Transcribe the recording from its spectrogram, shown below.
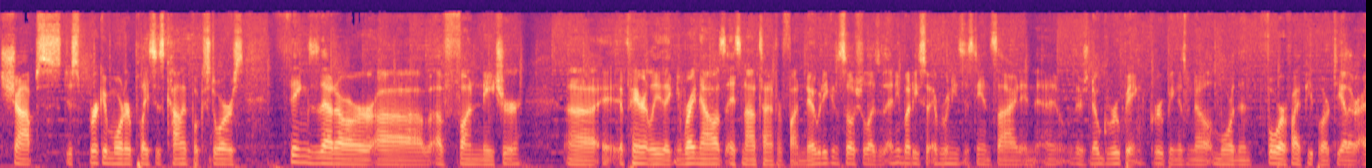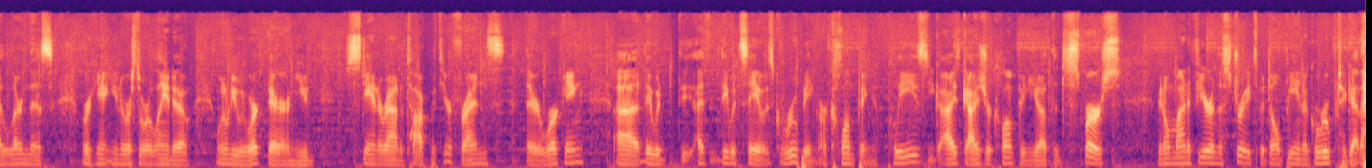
shops, just brick and mortar places, comic book stores, things that are uh, of fun nature uh, apparently, like right now, it's, it's, not time for fun. Nobody can socialize with anybody, so everyone needs to stay inside. And, and there's no grouping. Grouping is no more than four or five people are together. I learned this working at Universal Orlando when we would work there, and you'd stand around and talk with your friends that are working. Uh, they would I think they would say it was grouping or clumping. Please, you guys, guys, you're clumping. You have to disperse. We don't mind if you're in the streets, but don't be in a group together.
